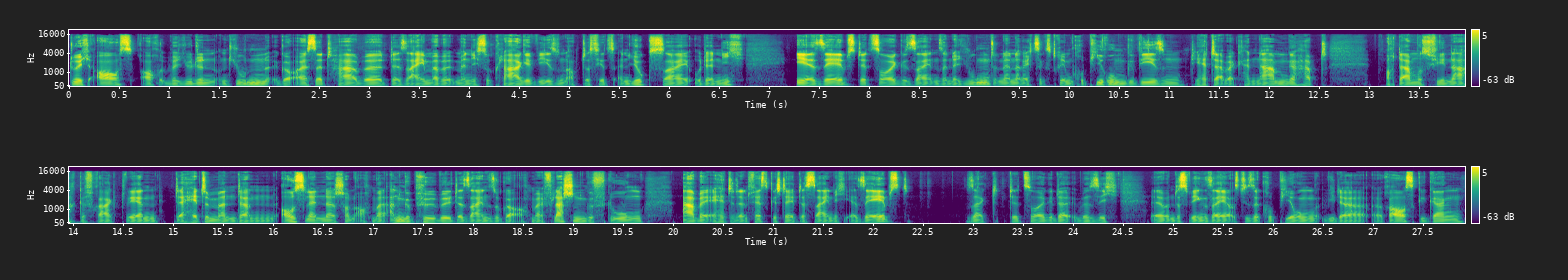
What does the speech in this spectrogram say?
durchaus auch über Jüdinnen und Juden geäußert habe. Da sei ihm aber immer nicht so klar gewesen, ob das jetzt ein Jux sei oder nicht. Er selbst, der Zeuge, sei in seiner Jugend in einer rechtsextremen Gruppierung gewesen, die hätte aber keinen Namen gehabt. Auch da muss viel nachgefragt werden. Da hätte man dann Ausländer schon auch mal angepöbelt, da seien sogar auch mal Flaschen geflogen, aber er hätte dann festgestellt, das sei nicht er selbst, sagt der Zeuge da über sich, äh, und deswegen sei er aus dieser Gruppierung wieder rausgegangen.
